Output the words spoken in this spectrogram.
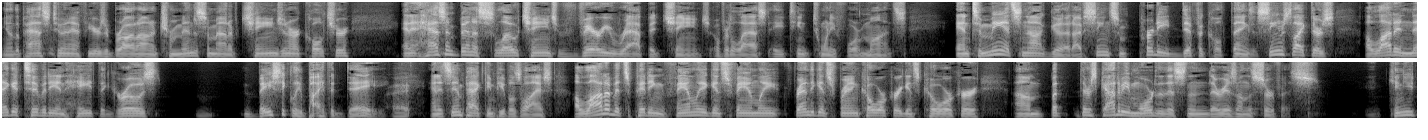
you know, the past two and a half years have brought on a tremendous amount of change in our culture. And it hasn't been a slow change, very rapid change over the last 18 to 24 months. And to me, it's not good. I've seen some pretty difficult things. It seems like there's a lot of negativity and hate that grows basically by the day. Right. And it's impacting people's lives. A lot of it's pitting family against family, friend against friend, coworker against coworker. Um, but there's got to be more to this than there is on the surface. Can you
